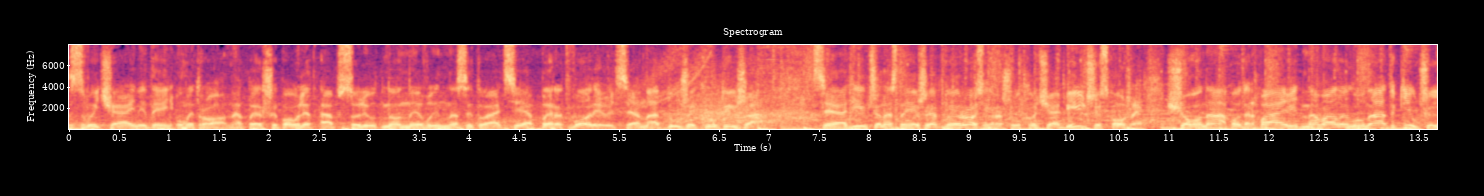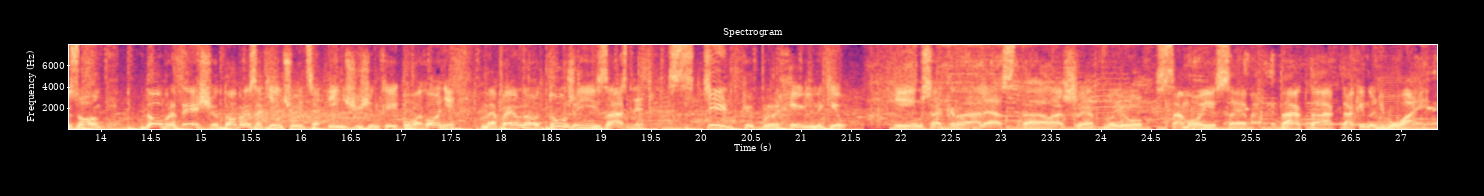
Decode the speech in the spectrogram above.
Звичайний день у метро. На перший погляд, абсолютно невинна ситуація перетворюється на дуже крутий жарт. Ця дівчина стає жертвою розіграшу, хоча більше схоже, що вона потерпає від навали лунатиків чи зомбі. Добре те, що добре закінчується. Інші жінки у вагоні, напевно, дуже їй заздрять. Стільки прихильників. Інша краля стала жертвою самої себе. Так, так, так іноді буває.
